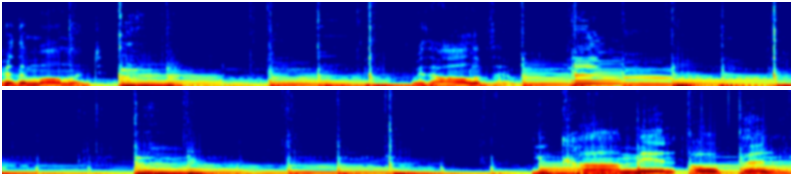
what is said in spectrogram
Enter the moment with all of them. You come in open.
